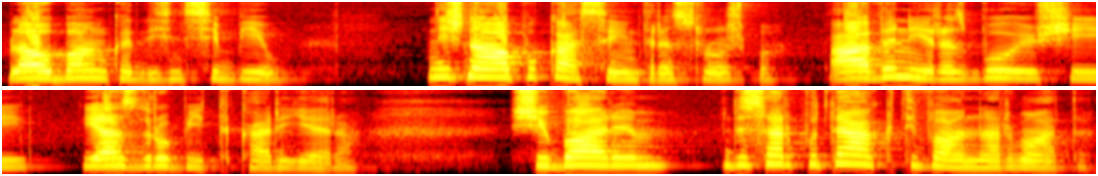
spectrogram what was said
la o bancă din Sibiu. Nici n-a apucat să intre în slujbă. A venit războiul și i-a zdrobit cariera. Și Barem de s-ar putea activa în armată.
